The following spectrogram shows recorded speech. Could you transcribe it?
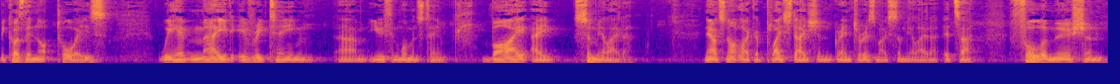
because they're not toys, we have made every team, um, youth and women's team, buy a simulator. Now, it's not like a PlayStation Gran Turismo simulator. It's a full immersion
